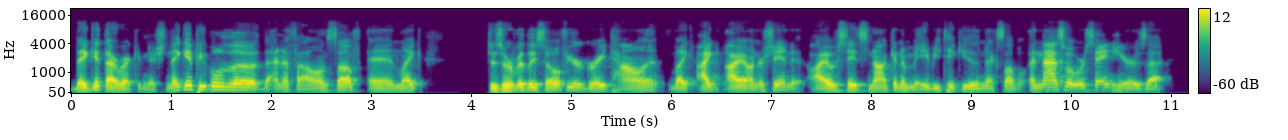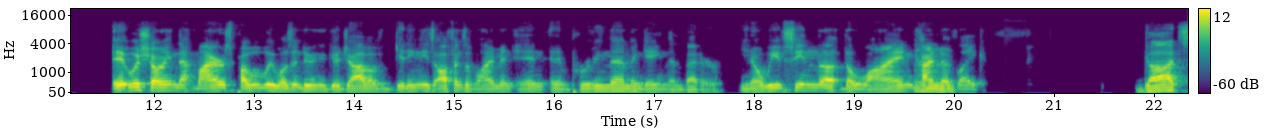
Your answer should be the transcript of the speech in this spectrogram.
they get that recognition. They get people to the the NFL and stuff. And like deservedly so if you're a great talent. Like I I understand it. Iowa State's not going to maybe take you to the next level. And that's what we're saying here is that it was showing that Myers probably wasn't doing a good job of getting these offensive linemen in and improving them and getting them better. You know, we've seen the the line kind mm-hmm. of like got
